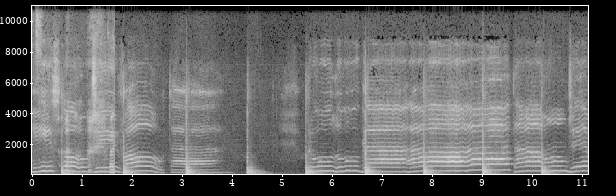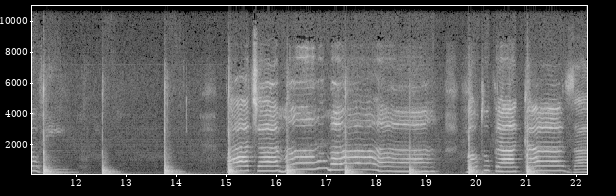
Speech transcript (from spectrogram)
Estou de volta. Pachamama, volto pra casa.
